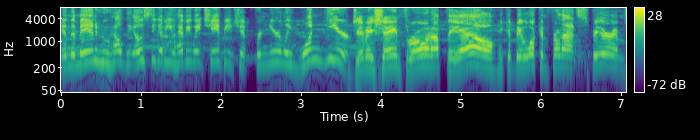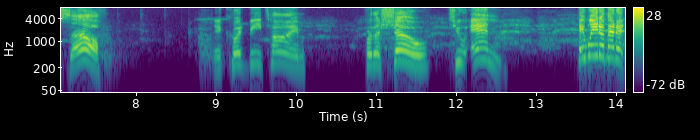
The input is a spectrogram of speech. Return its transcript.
And the man who held the OCW Heavyweight Championship for nearly one year. Jimmy Shane throwing up the L. He could be looking for that spear himself. It could be time for the show to end. Hey, wait a minute.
